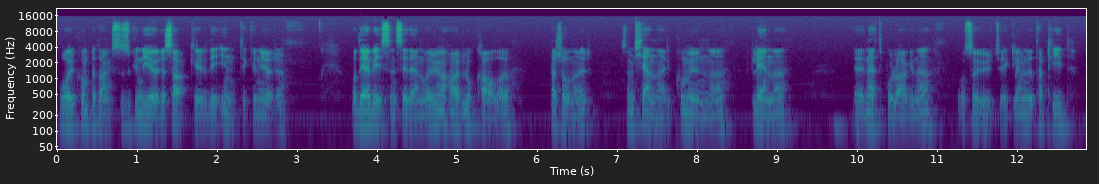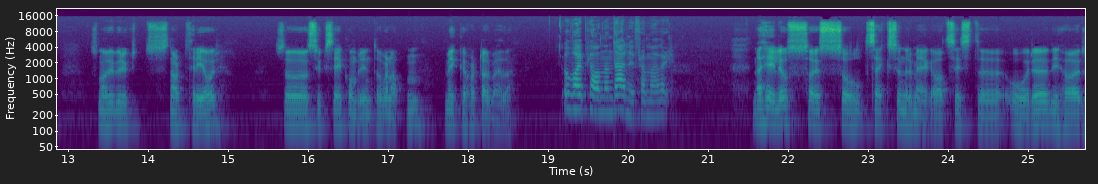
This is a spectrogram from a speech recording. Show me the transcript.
vår kompetanse, så kunne de gjøre saker de ikke kunne gjøre. Og det er businessideen vår. Vi må ha lokale personer som kjenner kommunene, Lene, eh, nettbolagene, og så utvikle. Men det tar tid. Så nå har vi brukt snart tre år så suksess kommer ikke over natten. Mye hardt arbeid. Og hva er planen der nå fremover? Nei, Helios har jo solgt 600 megawatt siste året. De har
